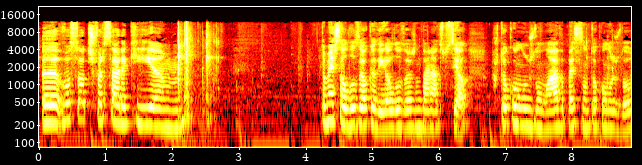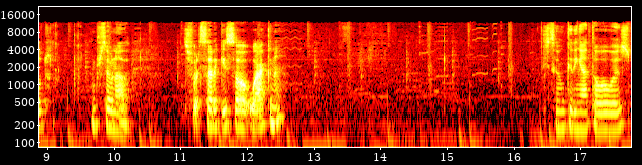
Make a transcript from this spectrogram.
Uh, eh, vou só disfarçar aqui... Um... Também esta luz é o que eu digo, a luz hoje não está nada especial. Porque estou com luz de um lado, parece que não estou com luz do outro. Não percebo nada. Disfarçar aqui só o acne. Isto é um bocadinho à toa hoje.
